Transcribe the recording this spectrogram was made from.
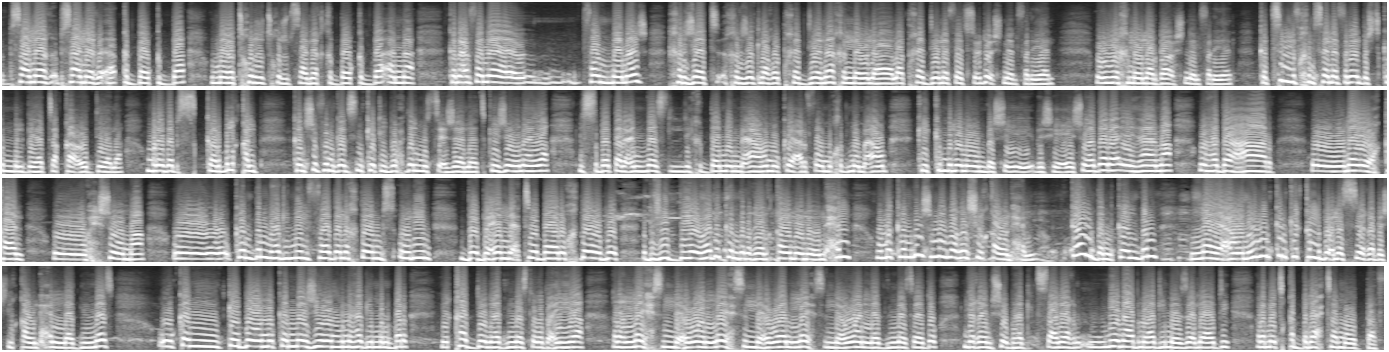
ب salaire ب salaire قدا وقدا وملي غتخرج تخرج ب salaire قدا وقدا أنا كنعرف أنا femme ménage خرجت خرجت la retraite ديالها خلاو لها la retraite ديالها فيها 29000 ريال وهي خلاو لها 24000 ريال. كتسلف 5000 ريال باش تكمل بها التقاعد ديالها. مريضه بالسكر بالقلب. كنشوفهم جالسين كيطلبوا حدا المستعجلات. كيجيو هنايا للسبيطار عند الناس اللي خدامين معاهم وكيعرفوهم وخدموا معاهم كيكملوا لهم باش باش يعيشوا. هذا راه اهانه وهذا عار ولا يعقل وحشومة. وكنظن هذا الملف هذا اللي خداو المسؤولين بعين الاعتبار وخداوه بجدية وهذا كنظن غيلقاو له الحل وما كنظنش ما باغيش يلقاو الحل. كنظن كنظن الله يعاونهم يمكن كيقلبوا على الصيغة باش يلقاو الحل لهاد الناس وكنطلبوهم وكناجيهم من هذا المنبر يقادوا لهاد الناس الوضعية راه الله يحسن العوان الله يحسن العوان الله يحسن العوان لهاد الناس هادو اللي غيمشيو بهذا الصالير مينابل وهاد المزال هادي راه ما يتقبلها حتى موظف.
